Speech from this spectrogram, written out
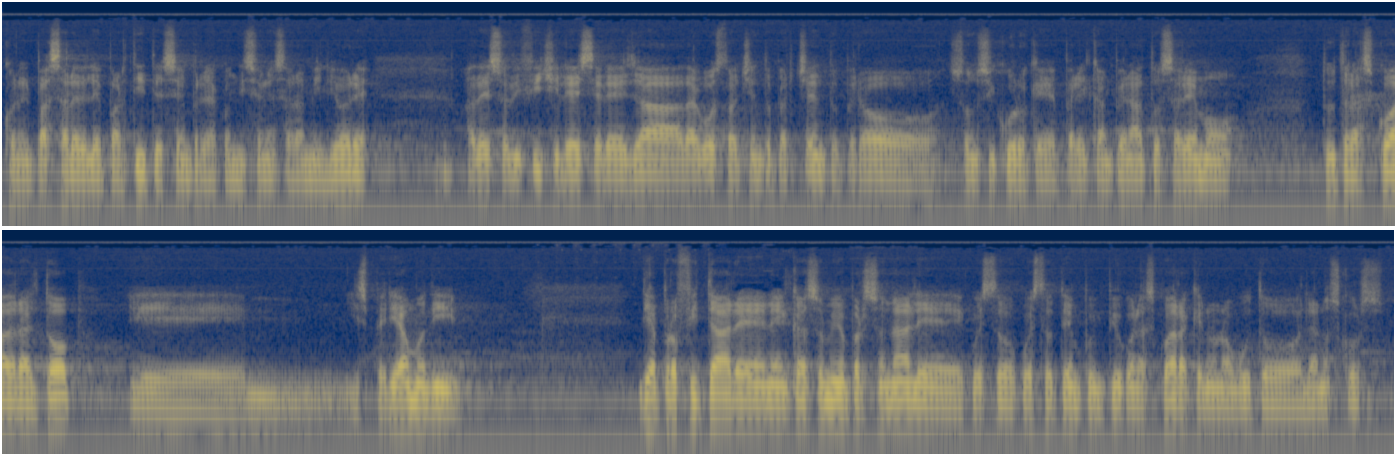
con il passare delle partite sempre la condizione sarà migliore. Adesso è difficile essere già ad agosto al 100%, però sono sicuro che per il campionato saremo tutta la squadra al top e, mm, speriamo di, di, approfittare nel caso mio personale questo, questo tempo in più con la squadra che non ho avuto l'anno scorso.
